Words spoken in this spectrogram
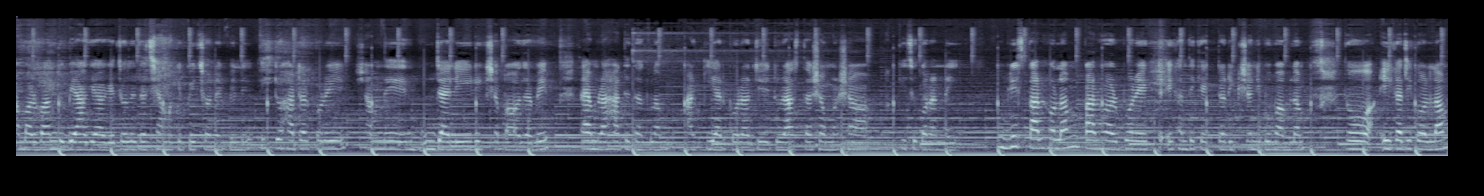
আমার বান্ধবী আগে আগে চলে যাচ্ছে আমাকে পিছনে পেলে একটু হাঁটার পরেই সামনে যাইলেই রিক্সা পাওয়া যাবে। তাই আমরা হাঁটতে থাকলাম। আর কি আর করার? যেহেতু রাস্তার সমস্যা, কিছু করার নেই। ব্রিজ পার হলাম। পার হওয়ার পরে একটা, এখান থেকে একটা রিক্সা নিব ভাবলাম। তো এই কাজই করলাম।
